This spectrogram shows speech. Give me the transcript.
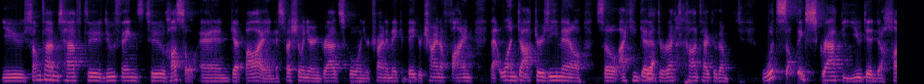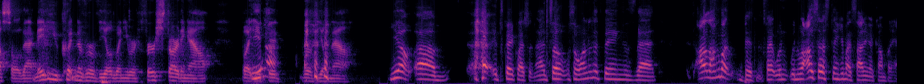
You sometimes have to do things to hustle and get by. And especially when you're in grad school and you're trying to make it big, you're trying to find that one doctor's email so I can get Yeah. a direct contact with them. What's something scrappy you did to hustle that maybe you couldn't have revealed when you were first starting out, but you Yeah. could reveal now? You know, um, it's a great question. And so, so one of the things that I'll talk about business, right? When when I was first thinking about starting a company, I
